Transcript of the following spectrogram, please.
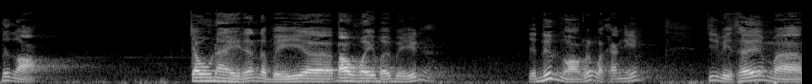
nước ngọt. Châu này đó là bị ờ, bao vây bởi biển. Và nước ngọt rất là khan hiếm chính vì thế mà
